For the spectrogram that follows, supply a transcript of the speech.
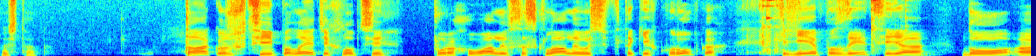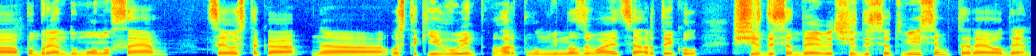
Ось так. Також в цій палеті хлопці порахували, все склали. Ось в таких коробках є позиція до, е, по бренду Monosem. Це ось така, е, ось такий гвинт гарпун він називається. Артикул 6968-1.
